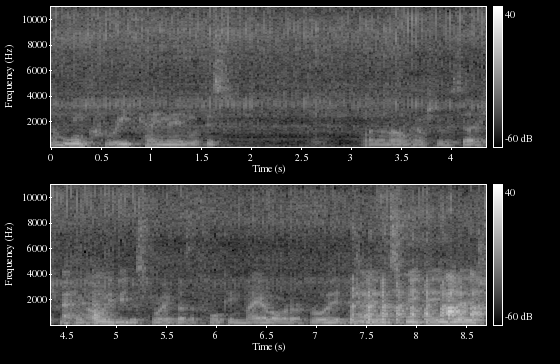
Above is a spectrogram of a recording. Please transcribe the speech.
Number one creep came in with this. I don't know, how should I say? He can only be described as a fucking mail order bride. He didn't speak English.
